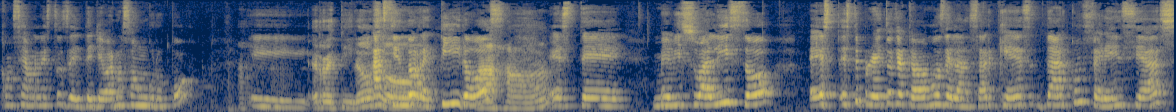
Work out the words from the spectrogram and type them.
¿cómo se llaman estos? De, llevarnos a un grupo. Y retiros. Haciendo retiros. Este, me visualizo este, proyecto que acabamos de lanzar, que es dar conferencias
